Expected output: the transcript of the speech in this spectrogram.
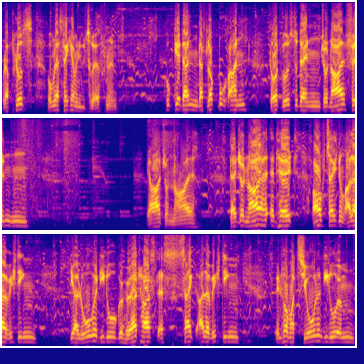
oder Plus, um das Fächermenü zu öffnen. Guck dir dann das Logbuch an. Dort wirst du dein Journal finden. Ja, Journal. Dein Journal enthält Aufzeichnung aller wichtigen Dialoge, die du gehört hast. Es zeigt alle wichtigen Informationen, die du im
